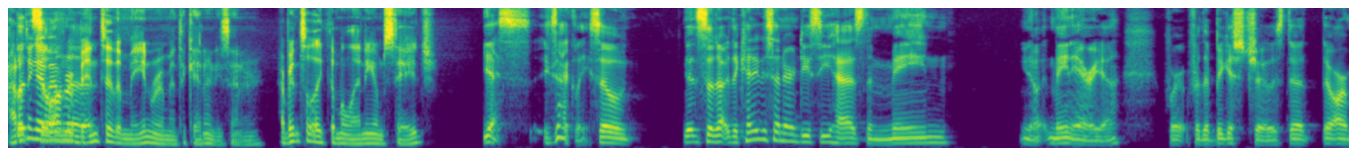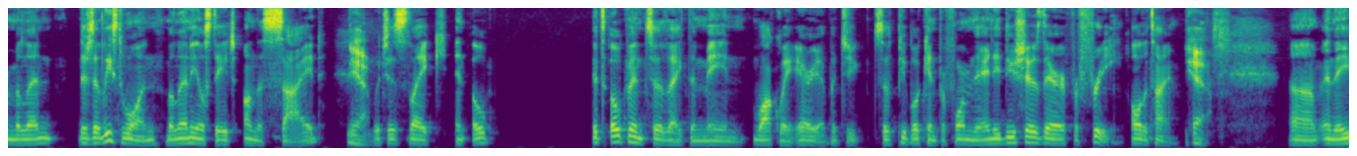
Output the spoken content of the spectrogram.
I don't But think so I've ever the- been to the main room at the Kennedy Center. I've been to like the Millennium Stage. Yes, exactly. So, so the Kennedy Center in DC has the main, you know, main area for for the biggest shows. There there are millenn. There's at least one millennial stage on the side, Yeah. which is like an open. It's open to like the main walkway area, but you so people can perform there, and they do shows there for free all the time. Yeah. Um, and they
